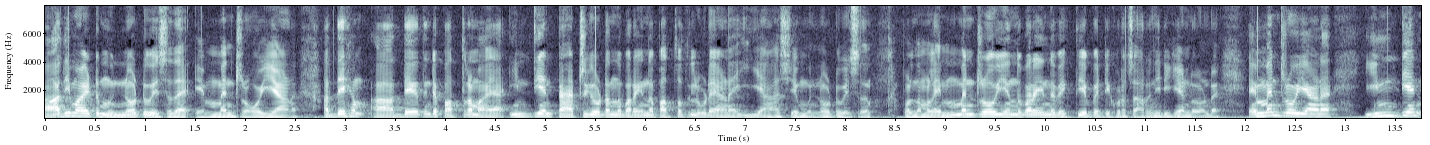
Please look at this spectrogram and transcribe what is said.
ആദ്യമായിട്ട് മുന്നോട്ട് വെച്ചത് എം എൻ റോയിയാണ് അദ്ദേഹം അദ്ദേഹത്തിന്റെ പത്രമായ ഇന്ത്യൻ പാട്രിയോട്ട് എന്ന് പറയുന്ന പത്രത്തിലൂടെയാണ് ഈ ആശയം മുന്നോട്ട് വെച്ചത്. അപ്പോൾ നമ്മൾ എം എൻ റോയി എന്ന് പറയുന്ന വ്യക്തിയെപ്പറ്റി കുറച്ച് അറിഞ്ഞിരിക്കേണ്ടതുണ്ട്. എം എൻ റോയിയാണ് ഇന്ത്യൻ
